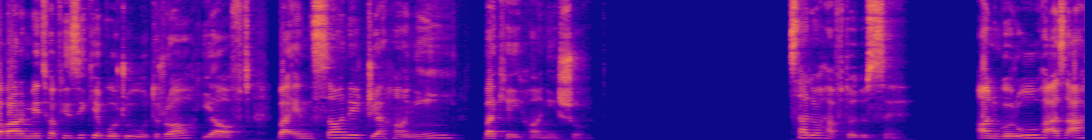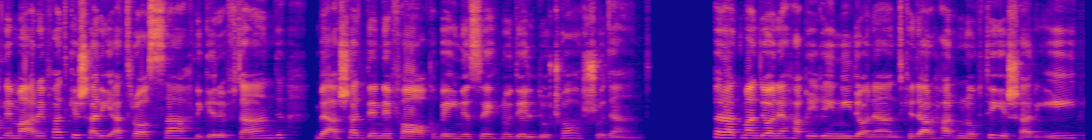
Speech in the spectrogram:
و بر متافیزیک وجود راه یافت و انسان جهانی و کیهانی شد. 173 آن گروه از اهل معرفت که شریعت را سهل گرفتند به اشد نفاق بین ذهن و دل دچار شدند. خردمندان حقیقی می‌دانند که در هر نکته شرعی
